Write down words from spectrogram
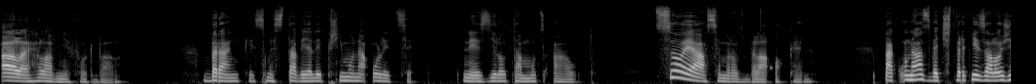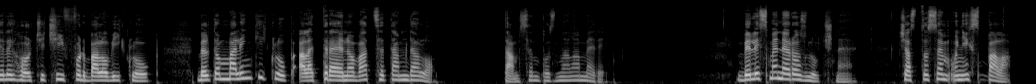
Ale hlavně fotbal. Branky jsme stavěli přímo na ulici. Nejezdilo tam moc aut. Co já jsem rozbila oken. Pak u nás ve čtvrti založili holčičí fotbalový klub. Byl to malinký klub, ale trénovat se tam dalo. Tam jsem poznala Mary. Byli jsme nerozlučné. Často jsem o nich spala.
